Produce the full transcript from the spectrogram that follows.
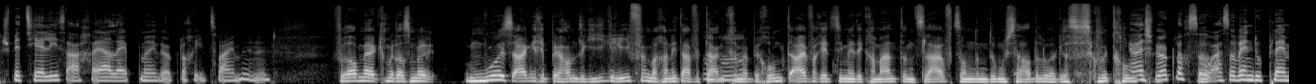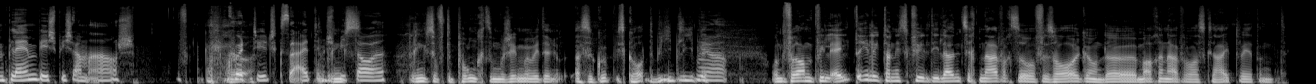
spezielle Sachen erlebt man wirklich in zwei Monaten. Vor allem merkt man, dass man muss eigentlich in die Behandlung eingreifen. Man kann nicht einfach denken, Mhm. man bekommt einfach jetzt die Medikamente und es läuft, sondern du musst selber schauen, dass es gut kommt. Ja, ist wirklich so. Ja. Also wenn du plem plem bist, bist du am Arsch. Auf gut Deutsch gesagt, im Übrigens- Spital. Bring es auf den Punkt, du musst immer wieder, also gut wie es geht, dabei bleiben. Ja. Und vor allem viele ältere Leute, habe ich das Gefühl, die lassen sich dann einfach so versorgen und äh, machen einfach, was gesagt wird. Und ein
